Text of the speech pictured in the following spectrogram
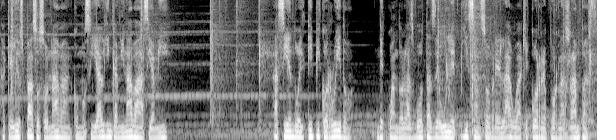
Aquellos pasos sonaban como si alguien caminaba hacia mí, haciendo el típico ruido de cuando las botas de hule pisan sobre el agua que corre por las rampas.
